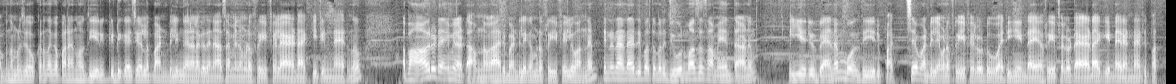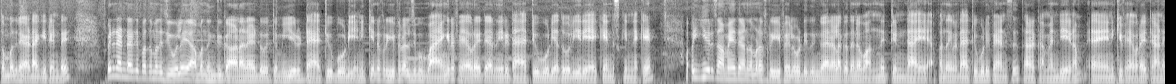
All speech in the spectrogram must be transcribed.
അപ്പോൾ നമ്മൾ ജോക്കർ എന്നൊക്കെ പറയുന്ന ഈ ഒരു കിടക്കാഴ്ചയുള്ള ബണ്ടിലും കാര്യങ്ങളൊക്കെ തന്നെ ആ സമയം നമ്മുടെ ഫ്രീ ഫയർ ആഡ് ആക്കിയിട്ടുണ്ടായിരുന്നു. അപ്പോൾ ആ ഒരു ടൈമിലാട്ടോ ആ ഒരു ബണ്ടിലേക്ക് നമ്മുടെ ഫ്രീ ഫയൽ വന്നത് പിന്നെ രണ്ടായിരത്തി പത്തൊമ്പത് ജൂൺ മാസം സമയത്താണ് ഈ ഒരു വനം പോലത്തെ ഈ ഒരു പച്ച വണ്ടിയിൽ നമ്മുടെ ഫ്രീ ഫയറിലോട്ട് വരികയുണ്ടായി. ഫ്രീ ഫയറിലോട്ട് ആഡ് ആക്കിയിട്ടുണ്ടായി. രണ്ടായിരത്തി പത്തൊമ്പതിൽ ആഡ് ആക്കിയിട്ടുണ്ട്. പിന്നെ രണ്ടായിരത്തി പത്തൊമ്പത് ജൂലൈ ആകുമ്പോൾ നിങ്ങൾക്ക് കാണാനായിട്ട് പറ്റും ഈ ഒരു ടാറ്റു ബോഡി എനിക്ക് എന്റെ ഫ്രീ ഫയർ കളിച്ചപ്പോൾ ഭയങ്കര ഫേവറേറ്റ് ആയിരുന്നു ഈ ഒരു ടാറ്റു ബോഡി അതുപോലെ ഈ ഒരു ഏക്കേന്റെ സ്കിന്നൊക്കെ അപ്പോൾ ഈ ഒരു സമയത്താണ് നമ്മുടെ ഫ്രീ ഫയറിലോട്ട് ഇതും കാര്യങ്ങളൊക്കെ തന്നെ വന്നിട്ടുണ്ടായത് അപ്പോൾ എന്തെങ്കിലും ടാറ്റു ബോഡി ഫാൻസ് താഴെ കമന്റ് ചെയ്യണം. എനിക്ക് ഫേവറേറ്റ് ആണ്.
